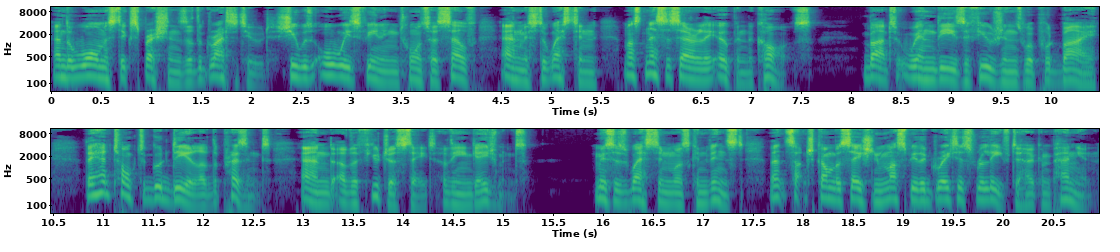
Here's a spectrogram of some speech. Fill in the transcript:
and the warmest expressions of the gratitude she was always feeling towards herself and Mr. Weston must necessarily open the cause. But when these effusions were put by, they had talked a good deal of the present, and of the future state of the engagement. Mrs. Weston was convinced that such conversation must be the greatest relief to her companion,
